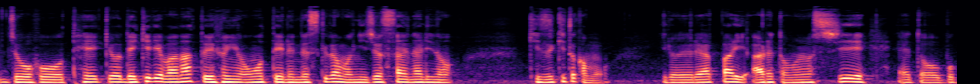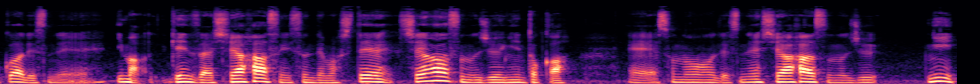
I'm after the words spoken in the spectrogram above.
情報を提供できればなというふうに思っているんですけども20歳なりの気づきとかもいろいろやっぱりあると思いますし、えー、と僕はですね今現在シェアハウスに住んでましてシェアハウスの住人とか、えー、そのですねシェアハウスの住に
